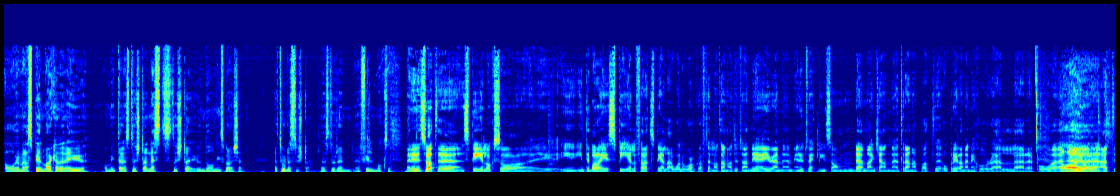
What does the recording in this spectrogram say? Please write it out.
ja, jag menar spelmarknaden är ju om inte den största, näst största i underhållningsbranschen. Jag tror den största. Den är större än eh, film också. Men är det inte så att eh, spel också eh, inte bara är spel för att spela World of Warcraft eller något annat. Utan det är ju en, en, en utveckling som där man kan eh, träna på att eh, operera människor eller på eh, ja, ja, att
